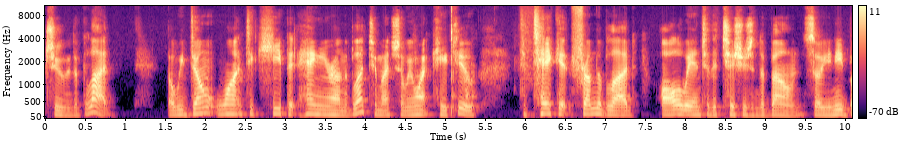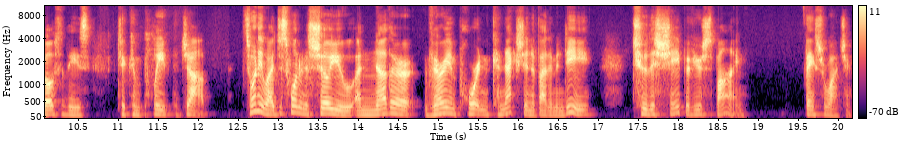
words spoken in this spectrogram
to the blood. But we don't want to keep it hanging around the blood too much, so we want K2 to take it from the blood all the way into the tissues and the bone. So you need both of these to complete the job. So anyway, I just wanted to show you another very important connection of vitamin D to the shape of your spine. Thanks for watching.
